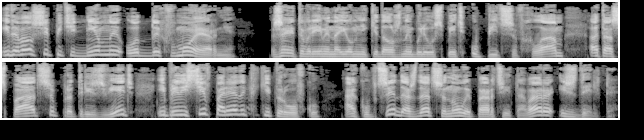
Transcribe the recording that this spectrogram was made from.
и давался пятидневный отдых в Моэрне. За это время наемники должны были успеть упиться в хлам, отоспаться, протрезветь и привести в порядок экипировку, а купцы дождаться новой партии товара из Дельты.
